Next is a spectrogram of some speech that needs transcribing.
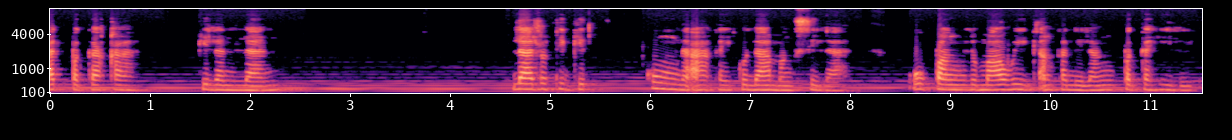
at pagkakakilanlan lalo't higit kung naakay ko lamang sila upang lumawig ang kanilang pagkahilig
